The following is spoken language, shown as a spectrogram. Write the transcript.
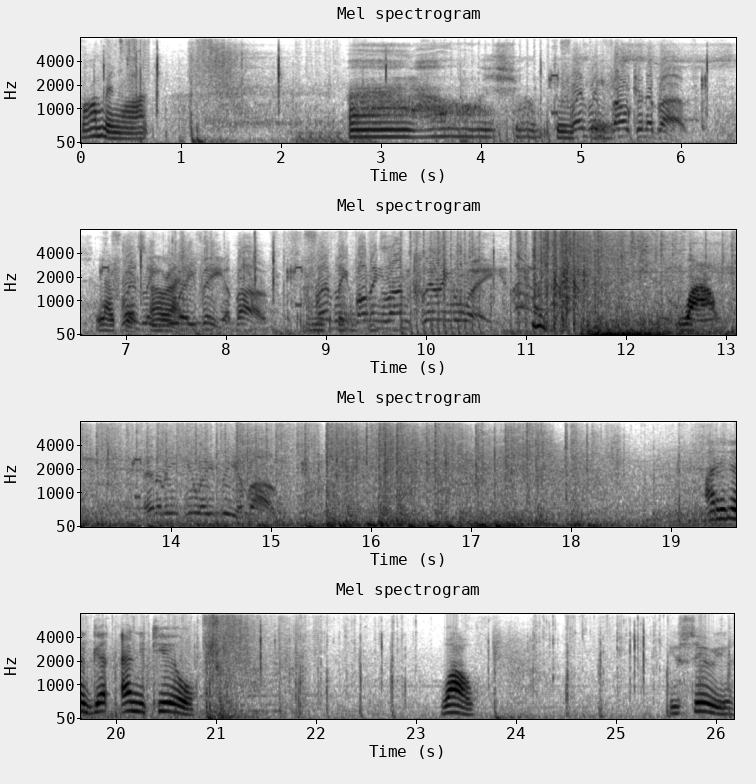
bombing run. Um, how we should do Friendly this? Vulcan above. Like this. Friendly All right. UAV above. Friendly bombing run clearing the way. Wow. Enemy UAV above. I didn't get any kill. Wow. You serious?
